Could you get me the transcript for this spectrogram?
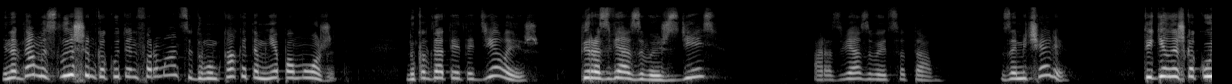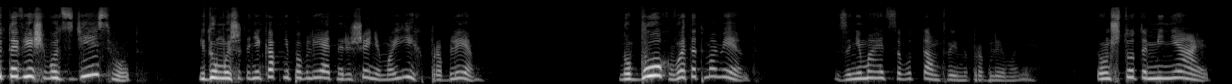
Иногда мы слышим какую-то информацию, думаем, как это мне поможет. Но когда ты это делаешь, ты развязываешь здесь, а развязывается там. Замечали? Ты делаешь какую-то вещь вот здесь вот, и думаешь, это никак не повлияет на решение моих проблем – но Бог в этот момент занимается вот там твоими проблемами. И Он что-то меняет,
